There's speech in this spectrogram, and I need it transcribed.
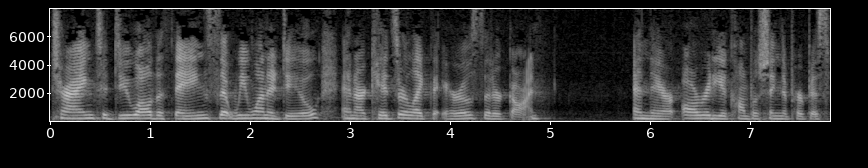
trying to do all the things that we want to do, and our kids are like the arrows that are gone. And they are already accomplishing the purpose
